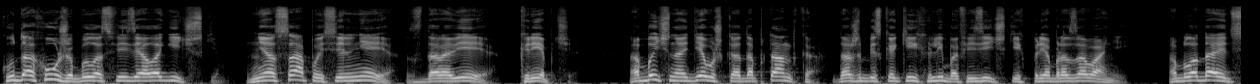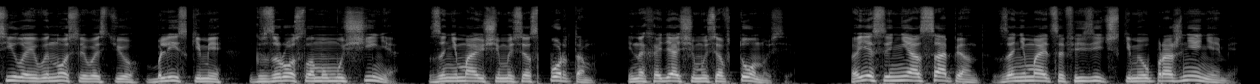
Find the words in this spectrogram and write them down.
Куда хуже было с физиологическим. Неосапы сильнее, здоровее, крепче. Обычная девушка-адаптантка, даже без каких-либо физических преобразований, обладает силой и выносливостью, близкими к взрослому мужчине – занимающемуся спортом и находящемуся в тонусе. А если не асапиант занимается физическими упражнениями,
